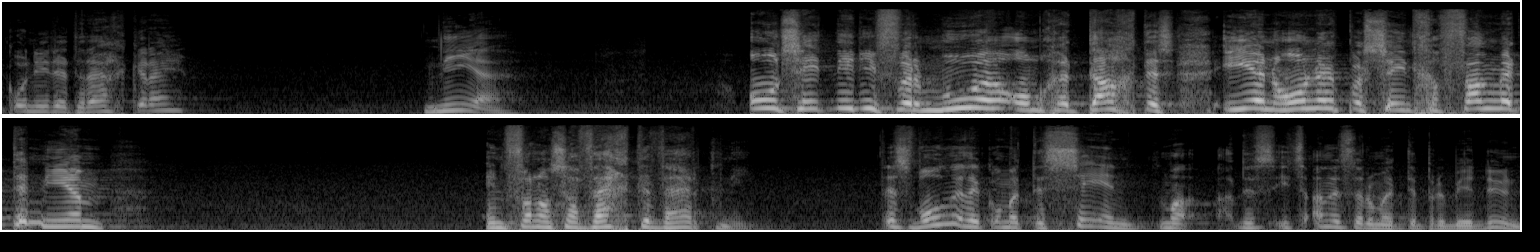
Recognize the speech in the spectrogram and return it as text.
Kon jy dit regkry? Nee. Ons het nie die vermoë om gedagtes 100% gevange te neem en van ons af weg te werp nie. Dis wonderlik om dit te sê en maar dis iets anders om dit te probeer doen.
